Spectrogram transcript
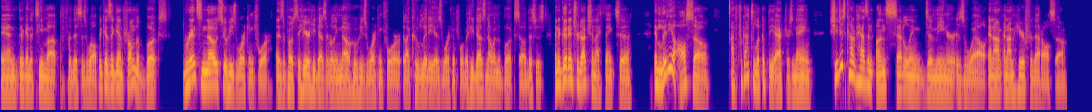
and they're going to team up for this as well. Because again, from the books, Rince knows who he's working for, as opposed to here, he doesn't really know who he's working for, like who Lydia is working for, but he does know in the book. So this was and a good introduction, I think, to and Lydia also, I forgot to look up the actor's name. She just kind of has an unsettling demeanor as well. And I'm and I'm here for that also.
